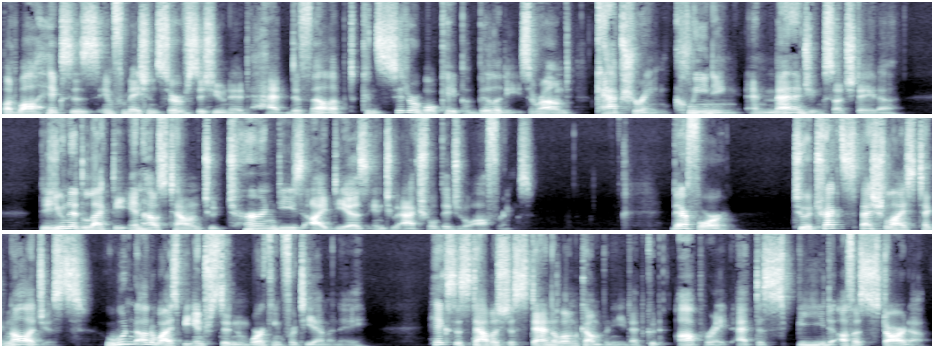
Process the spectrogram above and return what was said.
But while Hicks's information services unit had developed considerable capabilities around capturing, cleaning, and managing such data, the unit lacked the in house talent to turn these ideas into actual digital offerings. Therefore, to attract specialized technologists who wouldn't otherwise be interested in working for TMNA, Hicks established a standalone company that could operate at the speed of a startup,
